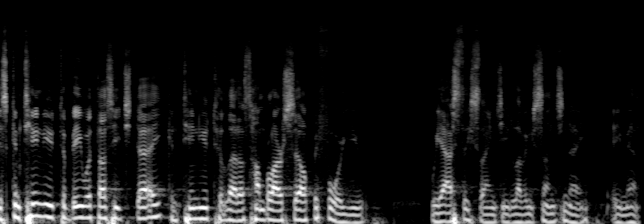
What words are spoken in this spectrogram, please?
Just continue to be with us each day. Continue to let us humble ourselves before you. We ask these things in your loving Son's name. Amen.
